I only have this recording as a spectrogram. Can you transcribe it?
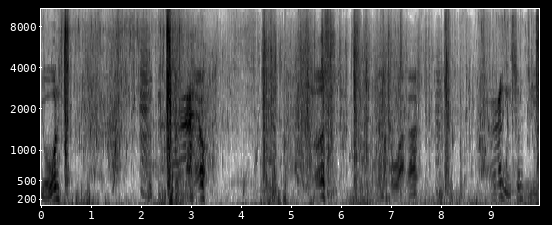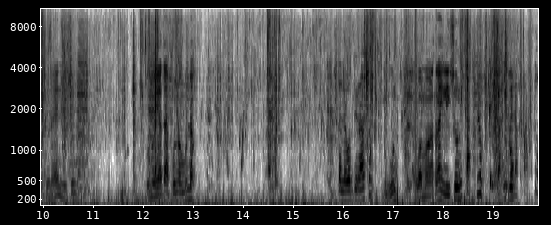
Yun. Ayaw. Os. Ano makuha ka? Ah, lison. Liso na yan, liso. Puno yata, puno ang bundak. Dalawang piraso. Yun, dalawa mga katangay, liso. Uy, tatlo. Tatlo. kalapat to.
